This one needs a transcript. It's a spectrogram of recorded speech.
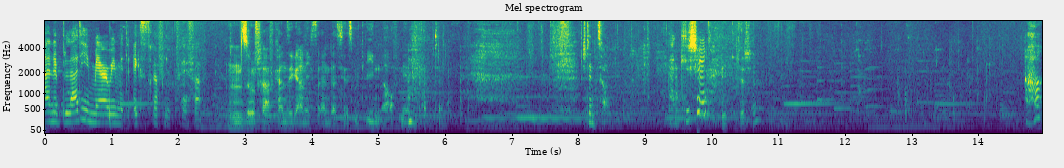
Eine Bloody Mary mit extra viel Pfeffer. Hm, So scharf kann sie gar nicht sein, dass sie es mit Ihnen aufnehmen könnte. Stimmt so. Dankeschön. Bitte schön. Aha.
